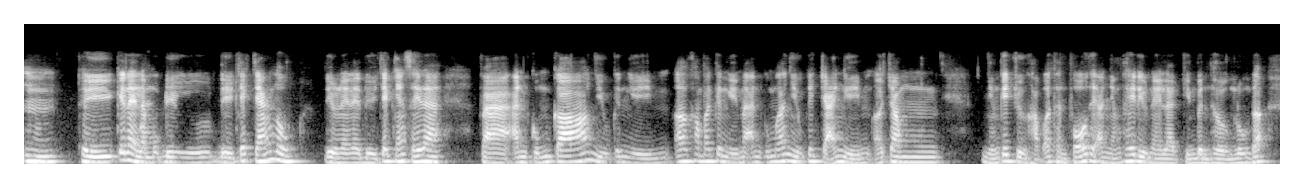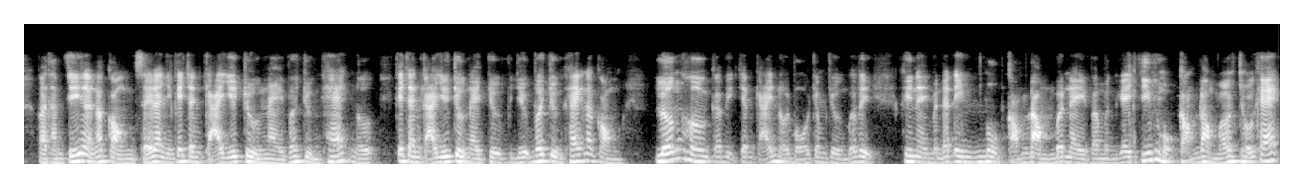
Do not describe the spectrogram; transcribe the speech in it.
Ừ, thì cái này là một điều điều chắc chắn luôn. Điều này là điều chắc chắn xảy ra. Và anh cũng có nhiều kinh nghiệm à, không phải kinh nghiệm mà anh cũng có nhiều cái trải nghiệm ở trong những cái trường học ở thành phố thì anh nhận thấy điều này là chuyện bình thường luôn đó. Và thậm chí là nó còn xảy ra những cái tranh cãi giữa trường này với trường khác nữa. Cái tranh cãi giữa trường này trường với trường khác nó còn lớn hơn cả việc tranh cãi nội bộ trong trường. Bởi vì khi này mình đã đem một cộng đồng bên này và mình gây chiến với một cộng đồng ở chỗ khác.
